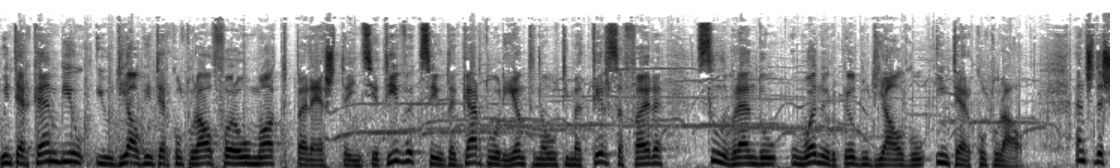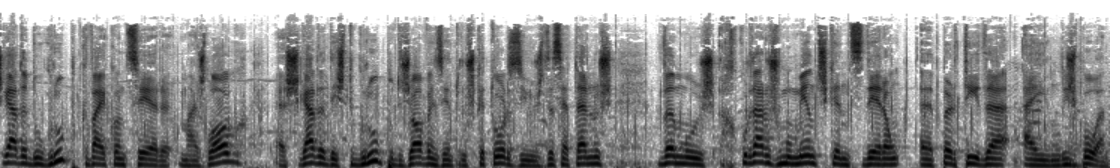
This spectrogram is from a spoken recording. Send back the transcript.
O intercâmbio e o diálogo intercultural foram o mote para esta iniciativa que saiu da Gar do Oriente na última terça-feira, celebrando o Ano Europeu do Diálogo Intercultural. Antes da chegada do grupo, que vai acontecer mais logo, a chegada deste grupo de jovens entre os 14 e os 17 anos, vamos recordar os momentos que antecederam a partida em Lisboa.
